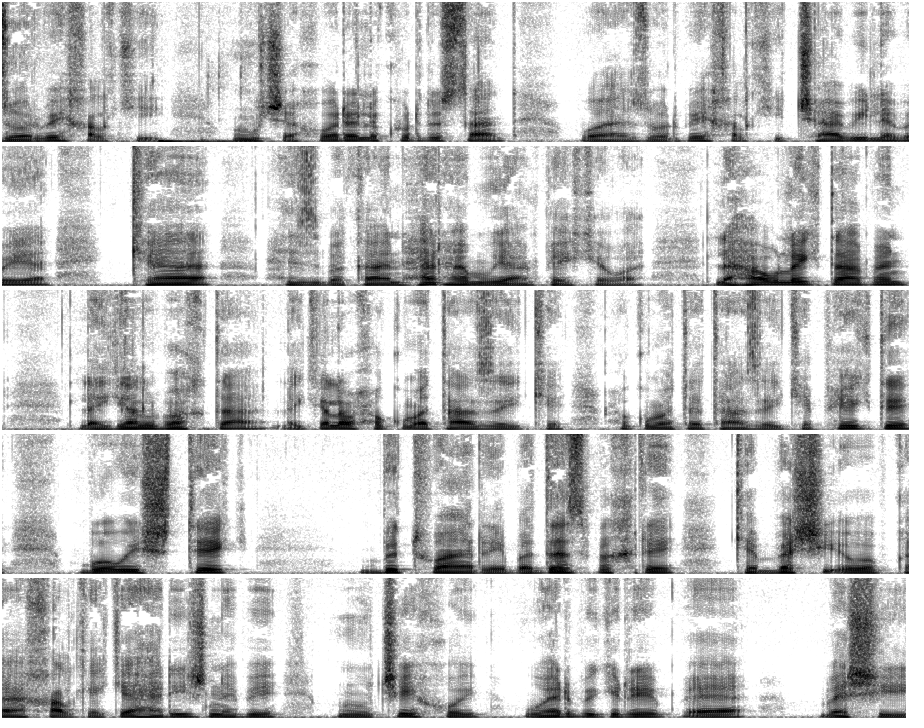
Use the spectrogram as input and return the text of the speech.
زۆربەی خەڵکی موچەخۆرە لە کوردستان و زۆربەی خەڵکی چاوی لەوەیە کە حیزبەکان هەر هەمویان پێکەوە لە هەوڵێکدا بن لەگەڵ بەغدا لەگەڵ ئەو حکوومەت تازەی کە حکوومەتە تازەی کە پێک دێ بۆ ئەوەی شتێک بتوانرێ بەدەست بخرێ کە بەشی ئەوە بکە خەڵکەکە هەریش نەبێ موچەی خۆی وەربگرێ بە بەشی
